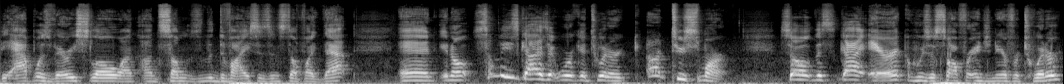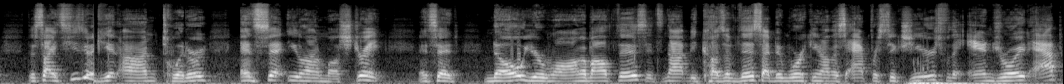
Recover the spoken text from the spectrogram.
the app was very slow on, on some of the devices and stuff like that. And, you know, some of these guys that work at Twitter aren't too smart. So this guy Eric, who's a software engineer for Twitter, decides he's going to get on Twitter and set Elon Musk straight and said, "No, you're wrong about this. It's not because of this. I've been working on this app for six years for the Android app."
